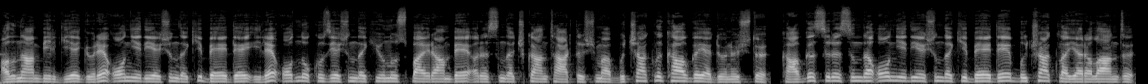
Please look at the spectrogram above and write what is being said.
Alınan bilgiye göre 17 yaşındaki BD ile 19 yaşındaki Yunus Bayram B arasında çıkan tartışma bıçaklı kavgaya dönüştü. Kavga sırasında 17 yaşındaki BD bıçakla yaralandı.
